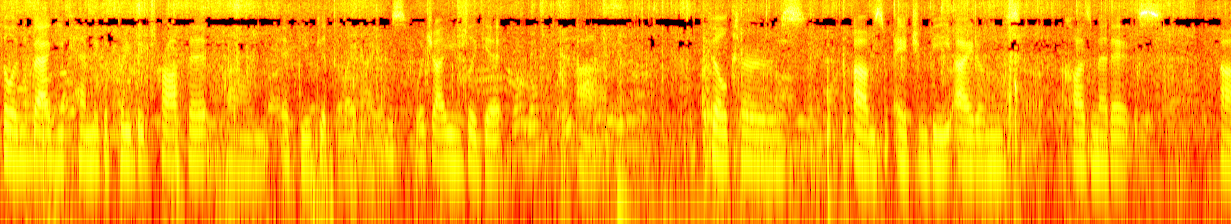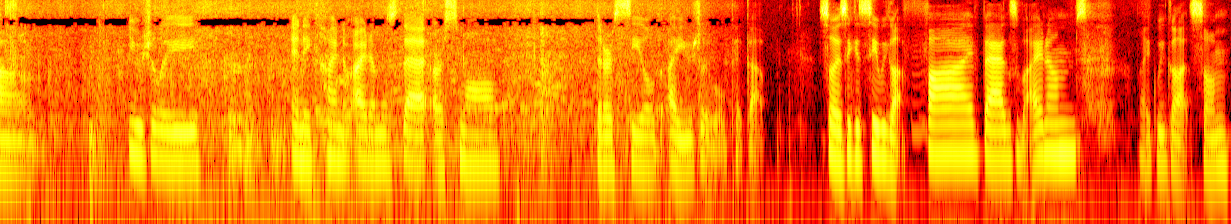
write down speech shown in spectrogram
filling a bag, you can make a pretty big profit um, if you get the right items, which I usually get uh, filters, um, some H&B items, uh, cosmetics, um, usually any kind of items that are small, that are sealed, I usually will pick up. So as you can see, we got five bags of items. Like we got some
